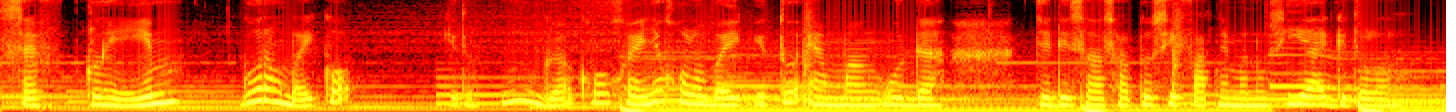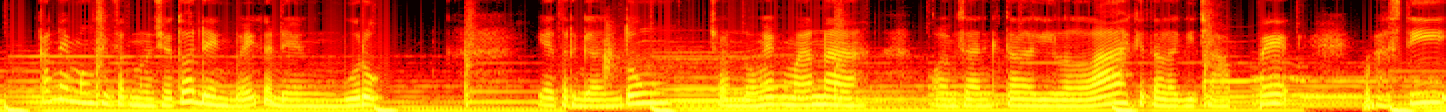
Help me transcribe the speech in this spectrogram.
self claim gue orang baik kok. Gitu. Enggak kok kayaknya kalau baik itu emang udah jadi salah satu sifatnya manusia gitu loh. Kan emang sifat manusia tuh ada yang baik ada yang buruk. Ya tergantung condongnya ke mana. Kalau misalkan kita lagi lelah kita lagi capek pasti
